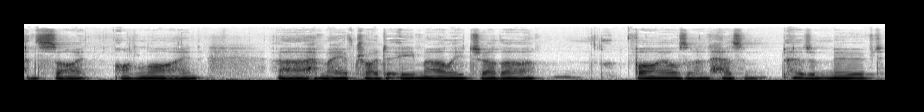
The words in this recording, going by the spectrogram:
and sight online uh, may have tried to email each other files and it hasn't hasn't moved.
